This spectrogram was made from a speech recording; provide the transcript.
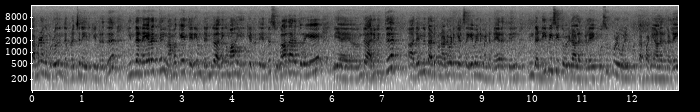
தமிழகம் முழுவதும் இந்த பிரச்சனை இருக்கின்றது. இந்த நேரத்தில் நமக்கே தெரியும் டெங்கு அதிகமாக இருக்கின்றது என்று சுகாதாரத்துறையே வந்து அறிவித்து டெங்கு தடுப்பு நடவடிக்கை செய்ய வேண்டும் என்ற நேரத்தில் இந்த டிபிசி தொழிலாளர்களை கொசுப்புழு ஒழிப்பு பணியாளர்களை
